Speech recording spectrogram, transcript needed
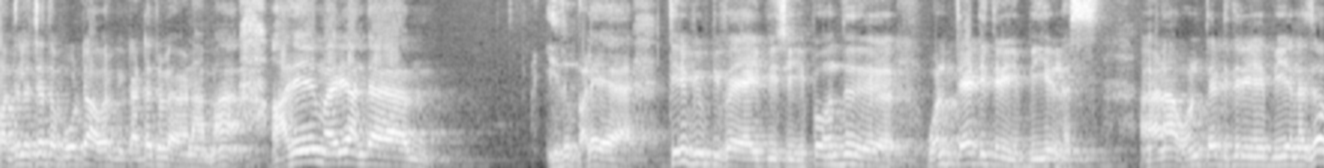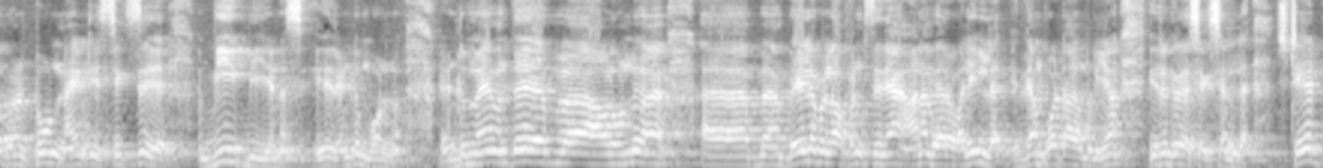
பத்து லட்சத்தை போட்டு அவருக்கு கட்ட சொல்ல வேணாமா? அதே மாதிரி அந்த இது பழைய த்ரீ ஃபிஃப்டி ஃபைவ் ஐபிசி இப்போ வந்து ஒன் தேர்ட்டி த்ரீ பிஎன்எஸ் ஆனால் ஒன் தேர்ட்டி த்ரீ பிஎன்எஸ் அப்புறம் டூ நைன்ட்டி சிக்ஸு பிபிஎன்எஸ் இது ரெண்டும் போடணும். ரெண்டுமே வந்து அவ்வளோ ஒன்றும் பெயிலபிள் அஃபென்ஸ் தான் ஆனால் வேறு வழி இல்லை. இதுதான் போட்டாக முடியும் இருக்கிற செக்ஷனில் ஸ்டேட்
